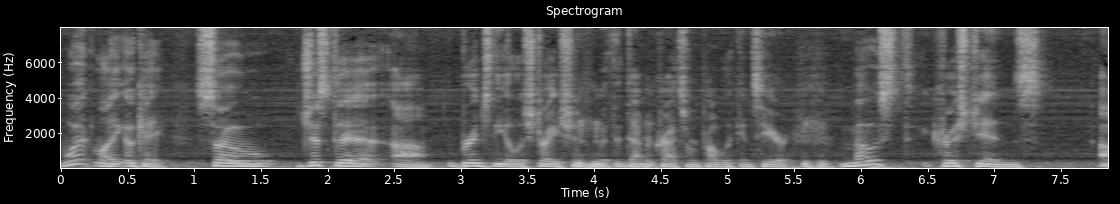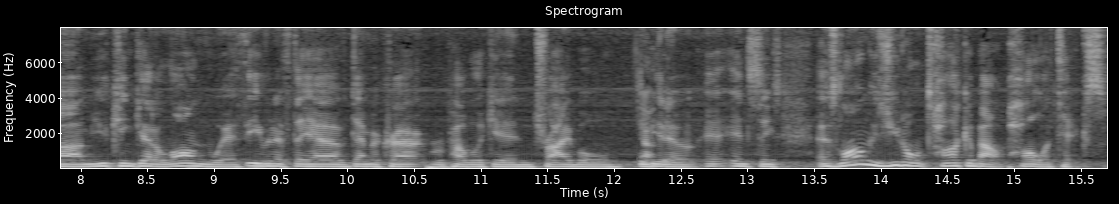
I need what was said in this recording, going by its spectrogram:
What like okay, so just to uh, bridge the illustration Mm-hmm. with the Democrats and Republicans here, most Christians um, you can get along with, even if they have Democrat, Republican, tribal, Okay. you know, i- instincts, as long as you don't talk about politics.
